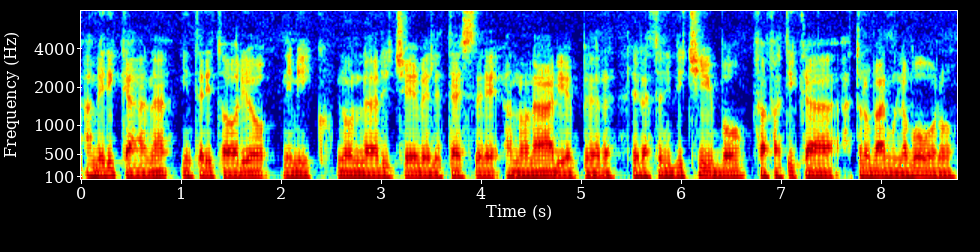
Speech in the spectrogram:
americana in territorio nemico. Non riceve le tessere annonarie per le razioni di cibo, fa fatica a trovare un lavoro,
